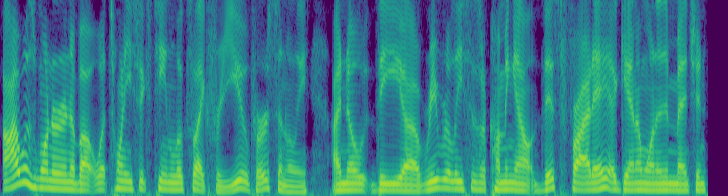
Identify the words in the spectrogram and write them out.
I was wondering about what 2016 looks like for you personally. I know the uh, re-releases are coming out this Friday. Again, I wanted to mention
